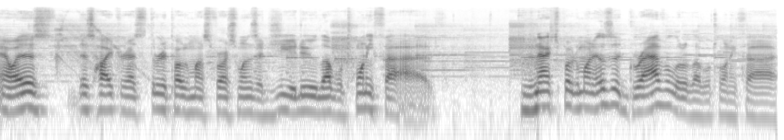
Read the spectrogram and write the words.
Anyway, this this hiker has three Pokemon. His first one is a Geodude level 25. The next Pokemon is a Graveler level 25.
